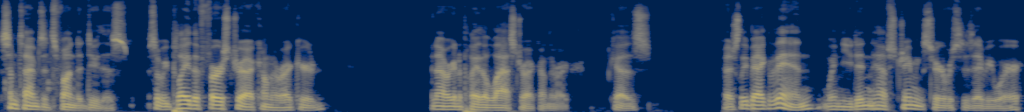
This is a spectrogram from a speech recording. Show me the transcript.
Sometimes it's fun to do this. So we play the first track on the record. And now we're going to play the last track on the record because, especially back then, when you didn't have streaming services everywhere,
